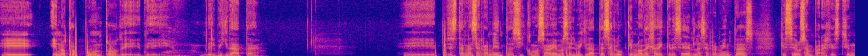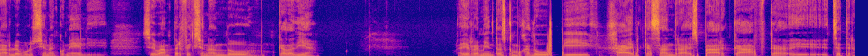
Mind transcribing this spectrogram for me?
Eh, en otro punto de, del Big Data, eh, pues están las herramientas y como sabemos el Big Data es algo que no deja de crecer. Las herramientas que se usan para gestionarlo evolucionan con él y se van perfeccionando cada día. Hay herramientas como Hadoop, Pig, Hive, Cassandra, Spark, Kafka, eh, etc.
